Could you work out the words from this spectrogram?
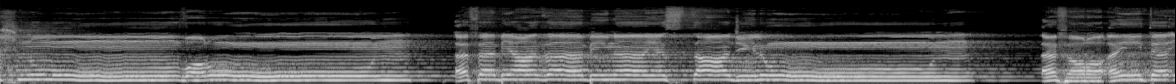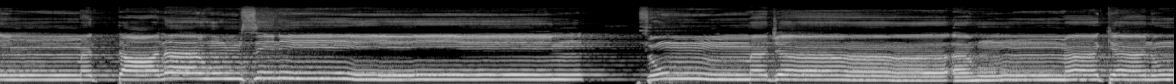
نحن منظرون. أفبعذابنا يستعجلون. أفرأيت إن متعناهم سنين ثم جاءهم ما كانوا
